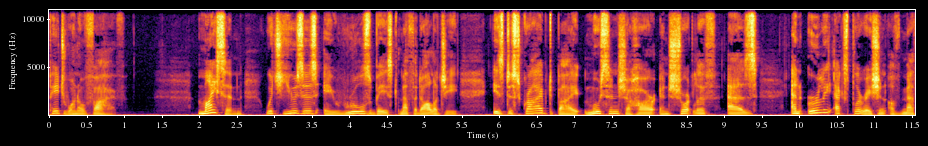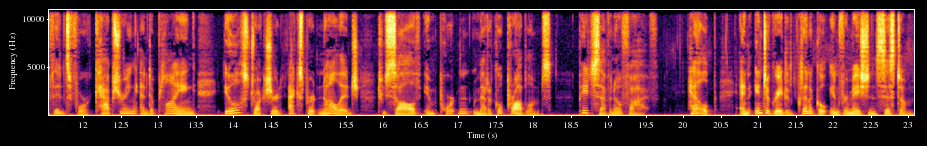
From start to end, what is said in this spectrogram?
page 105. MYCIN, which uses a rules based methodology, is described by Musen Shahar and Shortliffe as an early exploration of methods for capturing and applying ill structured expert knowledge to solve important medical problems. Page 705. HELP, an integrated clinical information system,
